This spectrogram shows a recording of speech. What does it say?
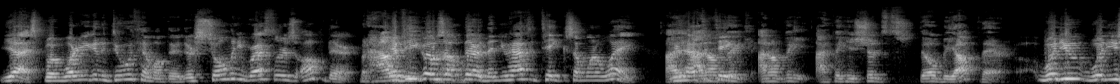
Yes, but what are you going to do with him up there? There's so many wrestlers up there. But how? if did he goes up there, then you have to take someone away. I, have I to don't take- think. I don't think. I think he should still be up there. Would you? Would you?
